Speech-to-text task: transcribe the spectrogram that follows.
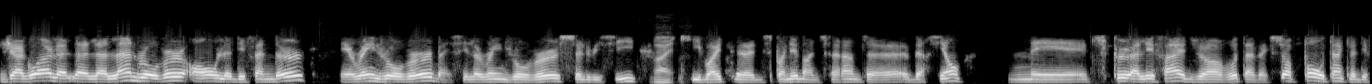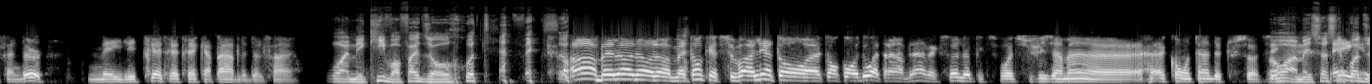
Jaguar, le, le- le Land Rover ont le Defender et Range Rover, ben c'est le Range Rover, celui-ci, Ouais. qui va être euh, disponible en différentes euh, versions. Mais tu peux aller faire du hors-route avec ça, pas autant que le Defender, mais il est très, très, très capable de le faire. Ouais, mais qui va faire du hors-route avec ça? Ah, ben là, là, là, mettons que tu vas aller à ton, à ton condo à Tremblant avec ça, là, puis tu vas être suffisamment euh, content de tout ça. tu sais. Ouais, mais ça, c'est Hey, pas, du-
